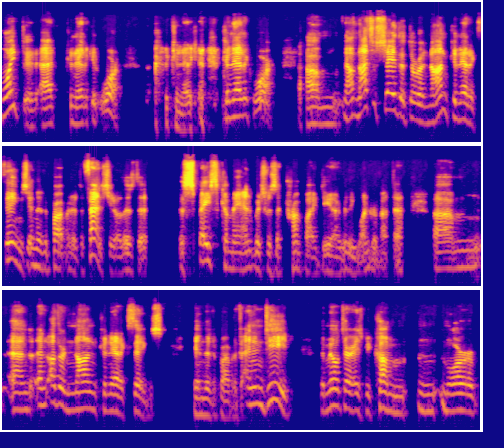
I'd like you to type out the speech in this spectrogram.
pointed at Connecticut War, Connecticut, kinetic war. Um, now, not to say that there are non-kinetic things in the Department of Defense. You know, there's the the Space Command, which was a Trump idea. I really wonder about that, um, and and other non-kinetic things in the Department of. And indeed, the military has become more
